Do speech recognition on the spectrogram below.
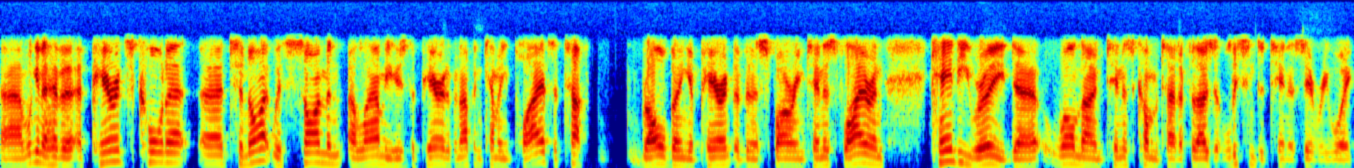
Uh, we're going to have a, a parents' corner uh, tonight with Simon Alami, who's the parent of an up-and-coming player. It's a tough role being a parent of an aspiring tennis player. And Candy Reid, uh, well known tennis commentator for those that listen to tennis every week,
